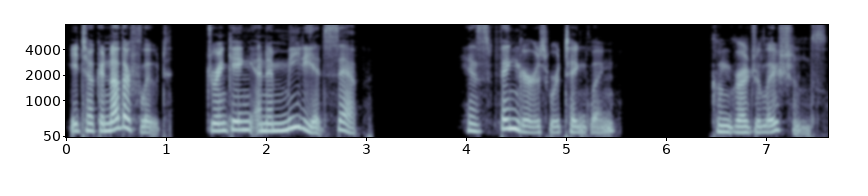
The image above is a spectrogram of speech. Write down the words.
He took another flute, drinking an immediate sip. His fingers were tingling. Congratulations.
